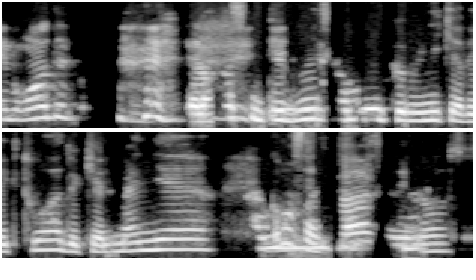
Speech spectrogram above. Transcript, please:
émeraude. Alors, qu'est-ce qu'ils te disent? Comment ils communiquent avec toi? De quelle manière? Ah Comment ça se passe, les noces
